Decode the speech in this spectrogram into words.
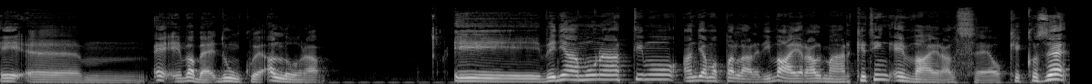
e, ehm, e, e vabbè, dunque, allora, e vediamo un attimo, andiamo a parlare di viral marketing e viral SEO. Che cos'è?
